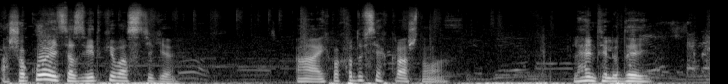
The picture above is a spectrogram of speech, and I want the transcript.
А що коїться? Звідки вас стільки? А, їх походу всіх крашнуло. Гляньте людей. Продай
